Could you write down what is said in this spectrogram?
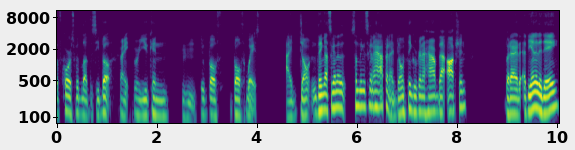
of course, would love to see both, right? Where you can hmm do both both ways. I don't think that's gonna something that's gonna happen. I don't think we're gonna have that option. But at, at the end of the day,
